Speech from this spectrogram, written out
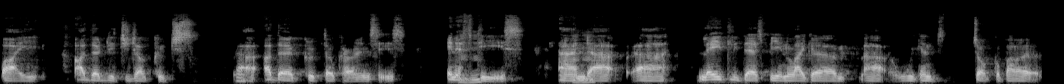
buy other digital goods, uh, other cryptocurrencies, NFTs, mm-hmm. and mm-hmm. uh, uh, lately there's been like a we can talk about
